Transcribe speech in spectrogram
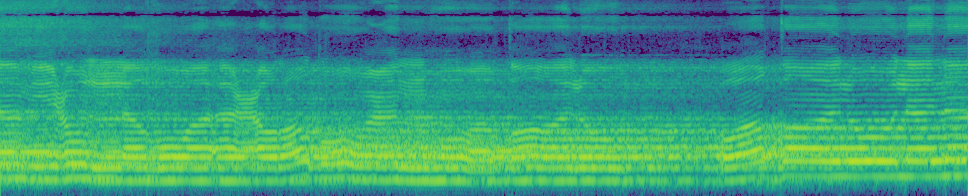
سمعوا اللغو أعرضوا عنه وقالوا وقالوا لنا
